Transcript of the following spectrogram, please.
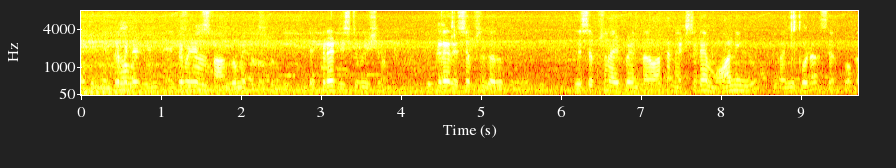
I think intermediate intermediate strong room ఇక్కడ ఉంటుంది. అంటే ఇక్కడే డిస్ట్రిబ్యూషన్ ఇక్కడే రిసెప్షన్ జరుగుతుంది. రిసెప్షన్ అయిపోయిన తర్వాత నెక్స్ట్ డే మార్నింగ్ ఇవన్నీ కూడా ఒక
